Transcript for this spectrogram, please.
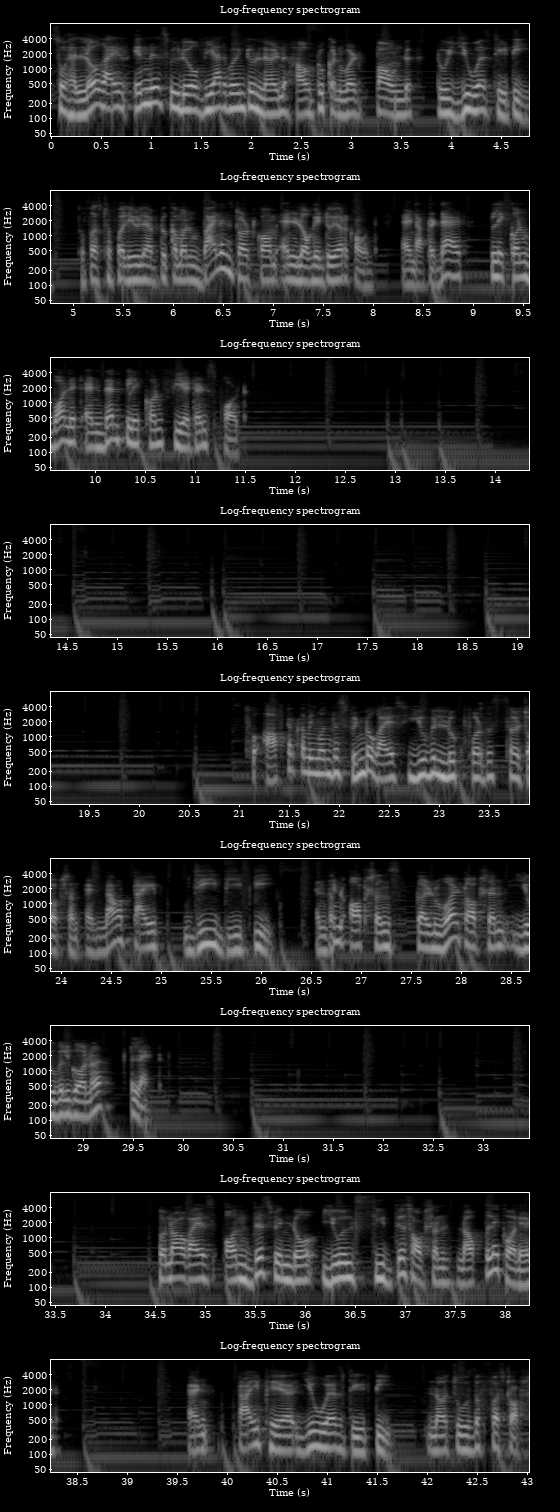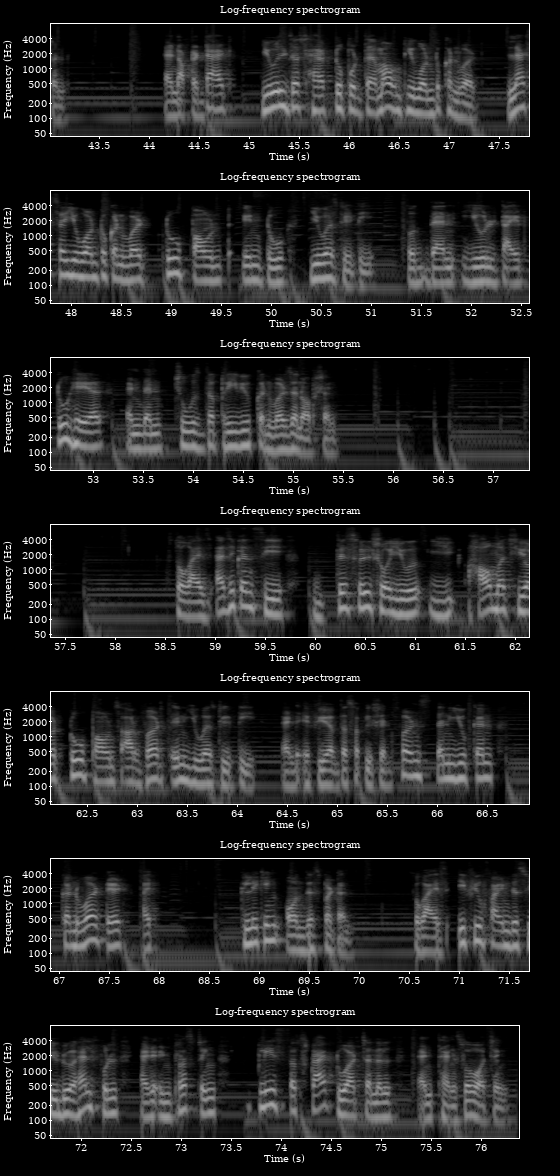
So hello guys, in this video we are going to learn how to convert pound to USDT. So first of all you will have to come on binance.com and log into your account and after that click on wallet and then click on fiat and spot. So after coming on this window guys, you will look for the search option and now type GBP and the options convert option you will gonna select. So now guys on this window you will see this option. Now click on it and type here USDT now choose the first option. And after that you will just have to put the amount you want to convert. Let's say you want to convert 2 pound into USDT so then you will type 2 here and then choose the preview conversion option so guys as you can see this will show you how much your 2 pounds are worth in USDT and if you have the sufficient funds then you can convert it by clicking on this button. So guys if you find this video helpful and interesting please subscribe to our channel and thanks for watching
